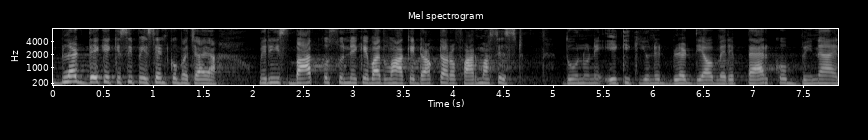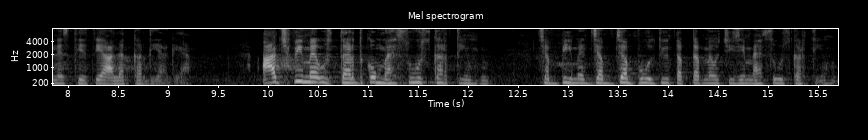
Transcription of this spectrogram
ब्लड दे के किसी पेशेंट को बचाया। मेरी इस बात को सुनने के बाद वहाँ के डॉक्टर और फार्मासिस्ट, दोनों ने एक एक यूनिट ब्लड दिया और मेरे पैर को बिना एनेस्थीसिया अलग कर दिया गया। आज भी मैं उस दर्द को महसूस करती हूँ। जब भी मैं, जब जब बोलती हूँ, तब तब मैं वो चीज़ें महसूस करती हूँ।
